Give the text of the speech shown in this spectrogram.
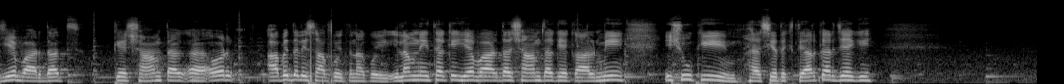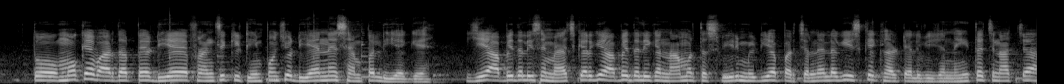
یہ واردات کے شام تک اور عابد علی صاحب کو اتنا کوئی علم نہیں تھا کہ یہ واردات شام تک ایک عالمی ایشو کی حیثیت اختیار کر جائے گی۔ تو موقع واردات پہ ڈی اے فرنسک کی ٹیم پہنچی اور ڈی این اے سیمپل لیے گئے۔ یہ عابد علی سے میچ کر گئے۔ عابد علی کا نام اور تصویر میڈیا پر چلنے لگی۔ اس کے گھر ٹیلی ویژن نہیں تھا چنانچہ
